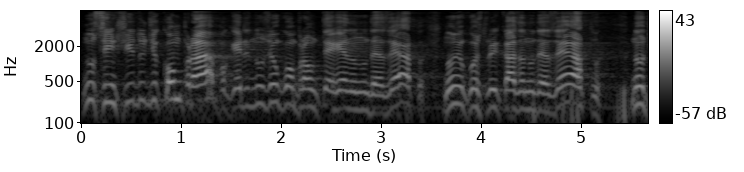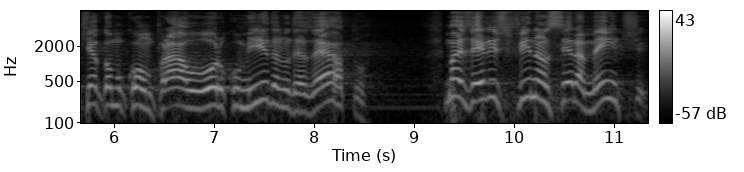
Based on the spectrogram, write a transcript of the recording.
No sentido de comprar, porque eles não iam comprar um terreno no deserto, não iam construir casa no deserto, não tinha como comprar o ouro, comida no deserto. Mas eles financeiramente,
